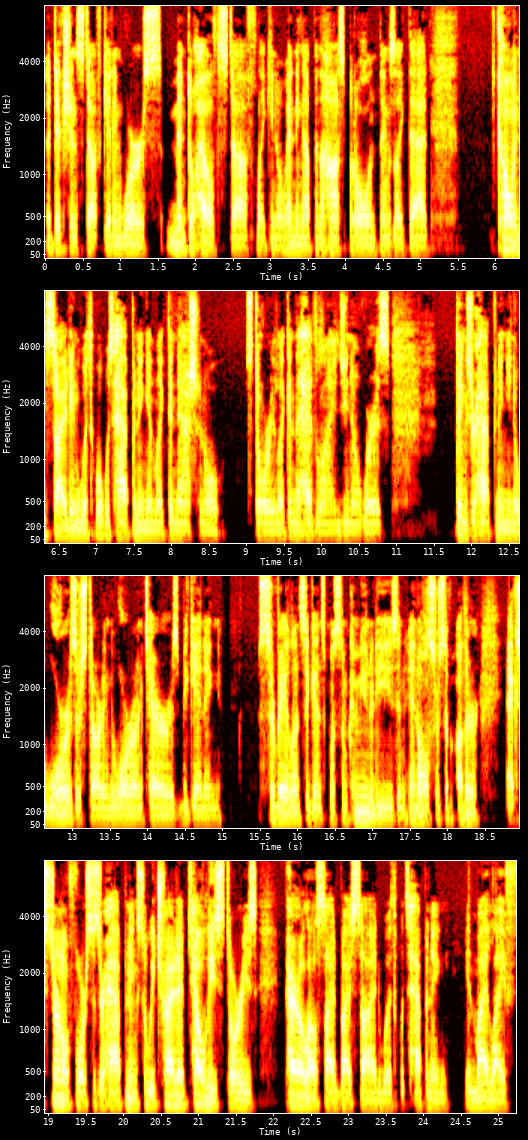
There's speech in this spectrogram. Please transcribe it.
addiction stuff getting worse, mental health stuff, like, you know, ending up in the hospital and things like that, coinciding with what was happening in like the national story, like in the headlines, you know, whereas things are happening, you know, wars are starting, the war on terror is beginning, surveillance against Muslim communities, and, and all sorts of other external forces are happening. So we try to tell these stories parallel side by side with what's happening in my life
